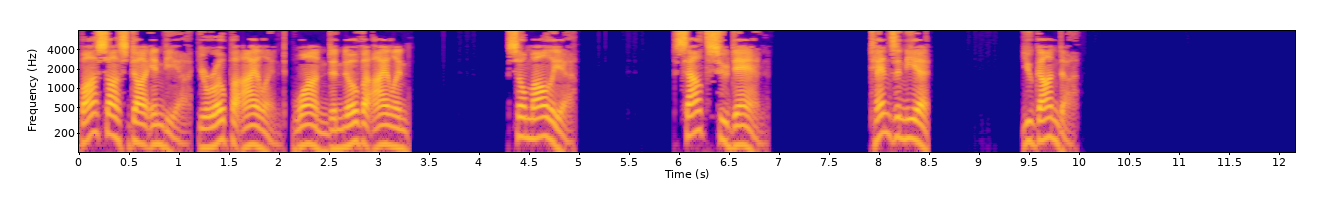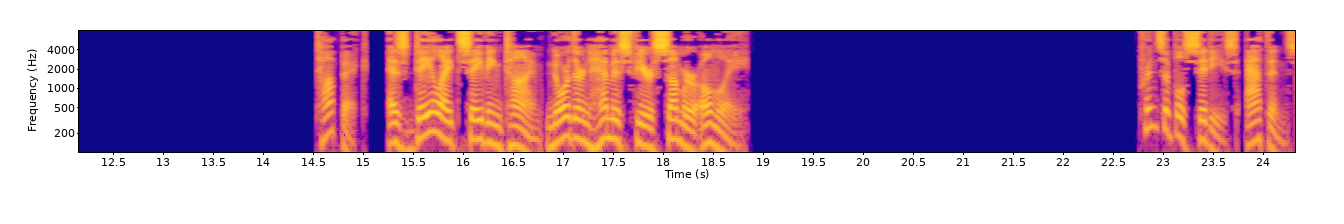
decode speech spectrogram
Bassas da India, Europa Island, Juan de Nova Island Somalia South Sudan Tanzania Uganda. As daylight saving time Northern Hemisphere summer only Principal cities, Athens,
